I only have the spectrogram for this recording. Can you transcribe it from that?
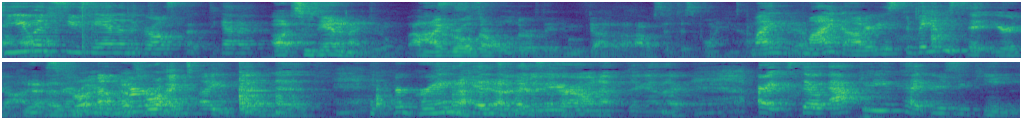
Do you and Suzanne and the girls cook together? Uh, Suzanne and I do. Uh, my girls are older. They've moved out of the house at this point in time. My Yeah. my daughter used to babysit your daughter. Yeah, that's right, that's right. Oh my goodness. Her grandkids are going to be growing up together. All right, so after you cut your zucchini,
